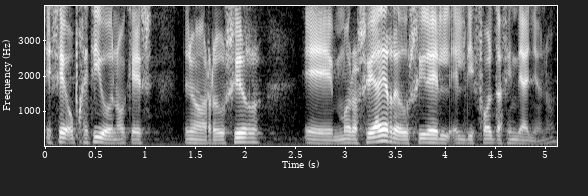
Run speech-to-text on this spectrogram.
ese objetivo, ¿no? Que es, de nuevo, reducir eh, morosidad y reducir el, default a fin de año, ¿no?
